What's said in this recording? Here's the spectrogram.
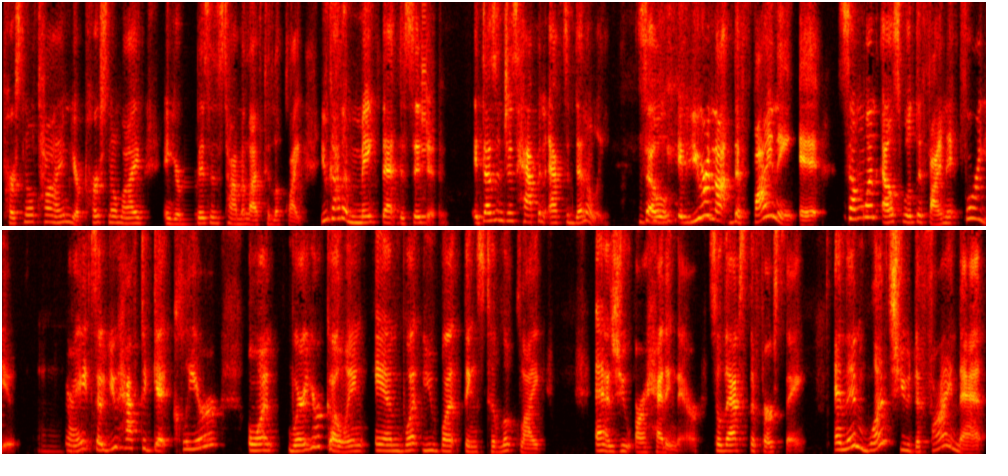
personal time, your personal life, and your business time and life to look like? You've got to make that decision. It doesn't just happen accidentally. So, if you're not defining it, someone else will define it for you. Mm-hmm. Right. So you have to get clear on where you're going and what you want things to look like as you are heading there. So that's the first thing. And then once you define that,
